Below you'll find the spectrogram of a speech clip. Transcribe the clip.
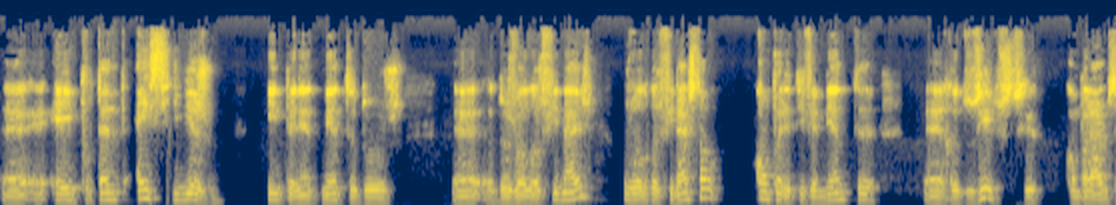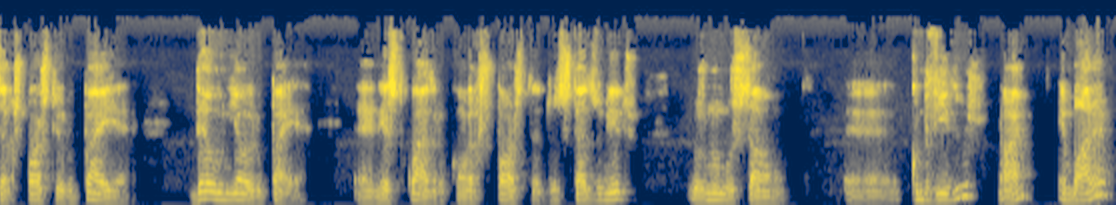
é importante em si mesmo, independentemente dos, dos valores finais. Os valores finais estão comparativamente reduzidos. Se compararmos a resposta europeia da União Europeia neste quadro com a resposta dos Estados Unidos, os números são comedidos, não é? Embora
